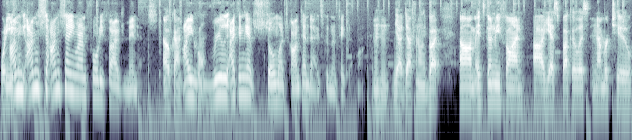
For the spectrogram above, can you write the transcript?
What do you I'm think? I'm I'm saying around 45 minutes. Okay. I cool. really I think they have so much content that it's going to take that long. hmm Yeah, definitely. But um, it's gonna be fun. Uh, yes, bucket list number two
